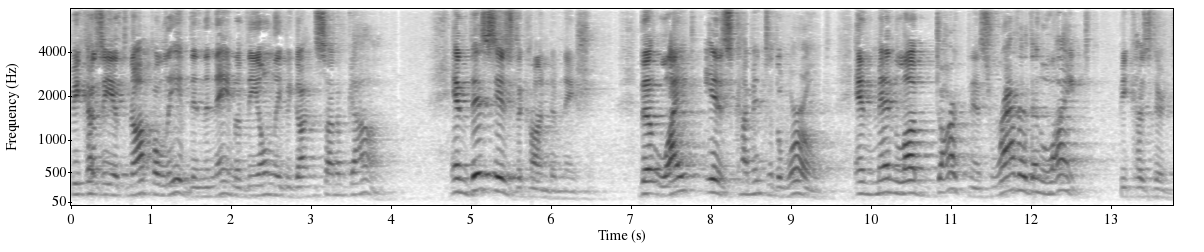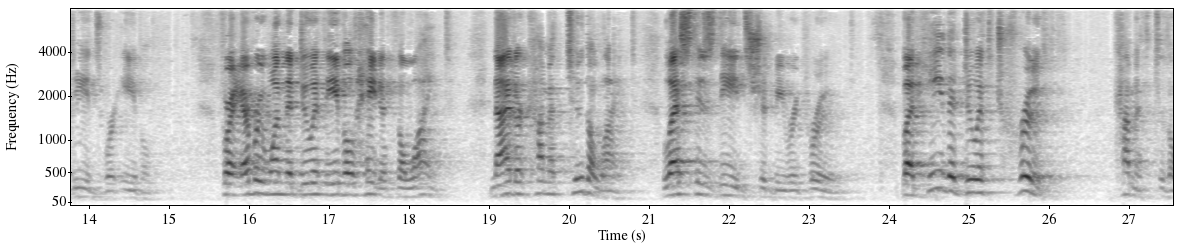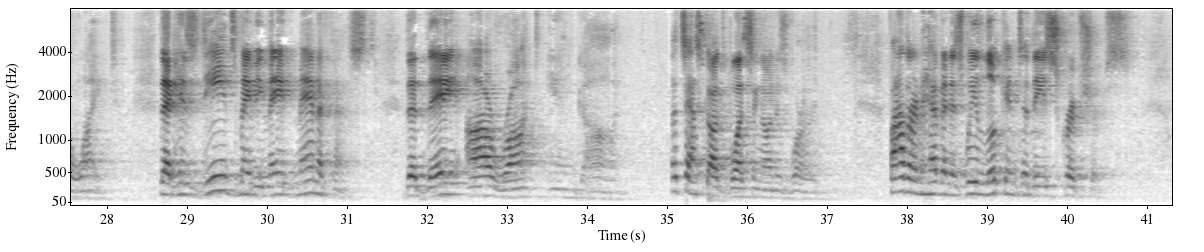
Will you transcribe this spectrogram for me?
because he hath not believed in the name of the only begotten Son of God. And this is the condemnation that light is come into the world, and men love darkness rather than light, because their deeds were evil. For everyone that doeth evil hateth the light, neither cometh to the light, lest his deeds should be reproved. But he that doeth truth cometh to the light that his deeds may be made manifest, that they are wrought in God. Let's ask God's blessing on his word. Father in heaven, as we look into these scriptures,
